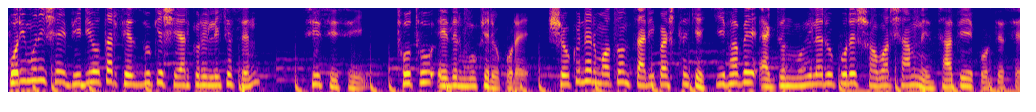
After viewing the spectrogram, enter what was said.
পরিমণি সেই ভিডিও তার ফেসবুকে শেয়ার করে লিখেছেন সিসিসি থুথু এদের মুখের উপরে। শকুনের মতন চারিপাশ থেকে কীভাবে একজন মহিলার উপরে সবার সামনে ঝাঁপিয়ে পড়তেছে,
